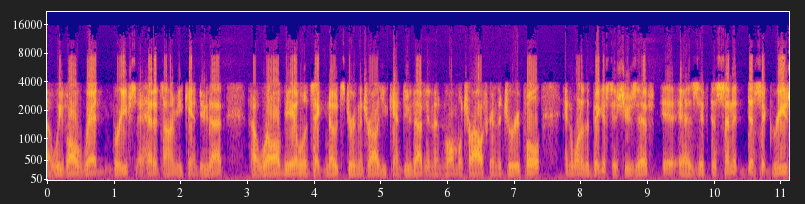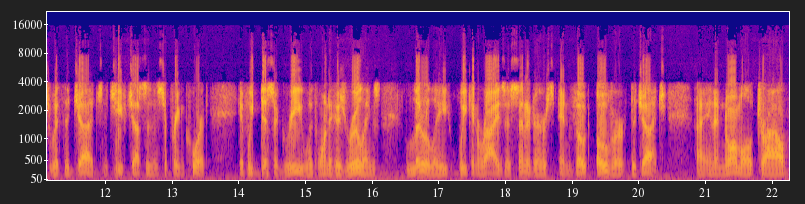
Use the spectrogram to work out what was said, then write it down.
Uh, we've all read briefs ahead of time. You can't do that. Uh, we'll all be able to take notes during the trial. You can't do that in a normal trial if you're in the jury pool. And one of the biggest issues if, is if the Senate disagrees with the judge, the Chief Justice of the Supreme Court. If we disagree with one of his rulings, literally we can rise as senators and vote over the judge. Uh, in a normal trial,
